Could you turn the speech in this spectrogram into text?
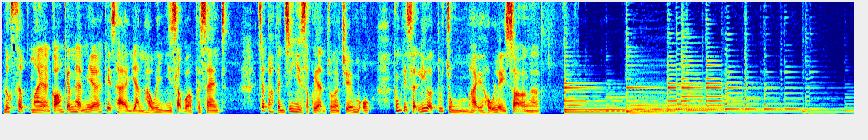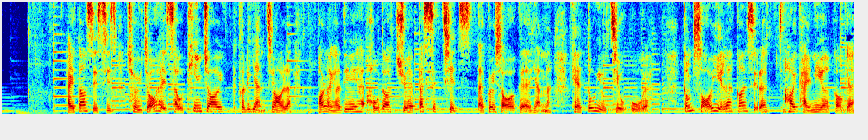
六十萬人講緊係咩咧？其實係人口嘅二十個 percent。即係百分之二十嘅人仲係住喺木屋，咁其實呢個都仲唔係好理想啊！係當時時，除咗係受天災嗰啲人之外咧，可能有啲好多住喺不適切誒居所嘅人咧，其實都要照顧嘅。咁所以咧嗰陣時咧，開啟呢一個嘅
